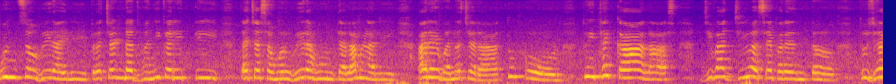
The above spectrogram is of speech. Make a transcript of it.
उंच उभी राहिली. प्रचंड ध्वनी करीत ती त्याच्यासमोर उभी राहून त्याला म्हणाली अरे वनचरा तू कोण? तू इथे का आलास? जीवात जीव असेपर्यंत तुझ्या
